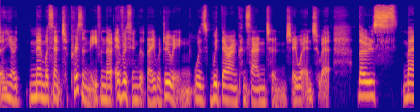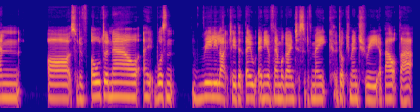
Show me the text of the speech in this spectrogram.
you know men were sent to prison even though everything that they were doing was with their own consent and they were into it. Those men are sort of older now. It wasn't really likely that they any of them were going to sort of make a documentary about that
